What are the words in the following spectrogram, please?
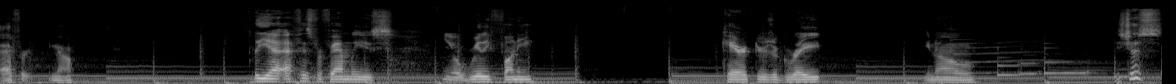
effort, you know. But yeah, F is for Family is, you know, really funny. Characters are great. You know, it's just,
